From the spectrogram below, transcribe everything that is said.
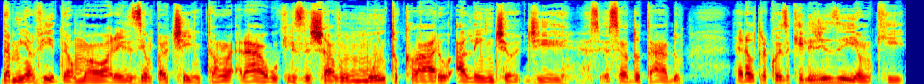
da minha vida. Uma hora eles iam partir. Então era algo que eles deixavam muito claro, além de, de eu ser adotado. Era outra coisa que eles diziam, que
